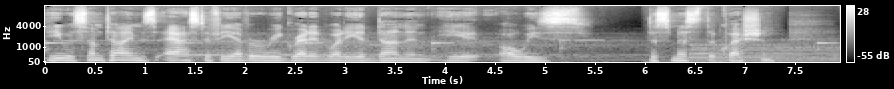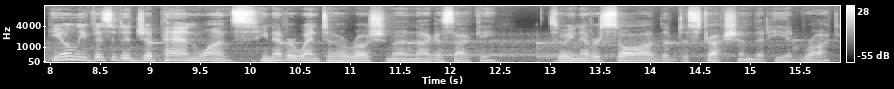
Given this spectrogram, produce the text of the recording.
he was sometimes asked if he ever regretted what he had done, and he always dismissed the question. He only visited Japan once. He never went to Hiroshima and Nagasaki. So he never saw the destruction that he had wrought.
